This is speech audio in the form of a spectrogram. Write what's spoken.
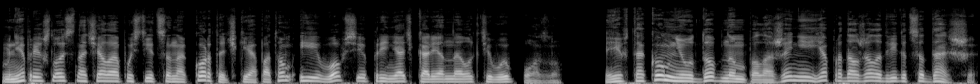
мне пришлось сначала опуститься на корточки, а потом и вовсе принять коленно-локтевую позу. И в таком неудобном положении я продолжала двигаться дальше.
